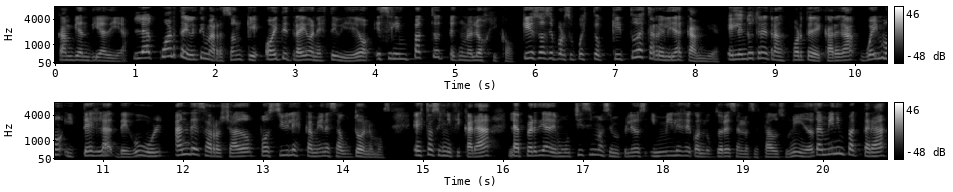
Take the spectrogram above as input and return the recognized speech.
cambian día a día. La cuarta y última razón que hoy te traigo en este video es el impacto tecnológico, que eso hace por supuesto que toda esta realidad cambie. En la industria de transporte de carga, Waymo y Tesla de Google han desarrollado posibles camiones autónomos. Esto significará la pérdida de muchísimos empleos y miles de conductores en los Estados Unidos. También impactará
